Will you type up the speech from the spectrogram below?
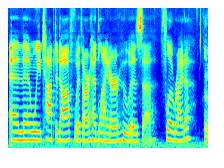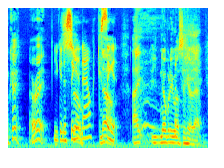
And then we topped it off with our headliner, who was uh, Flo Rida. Okay, all right. You gonna sing it now? No, Sing it. I, nobody wants to hear that.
